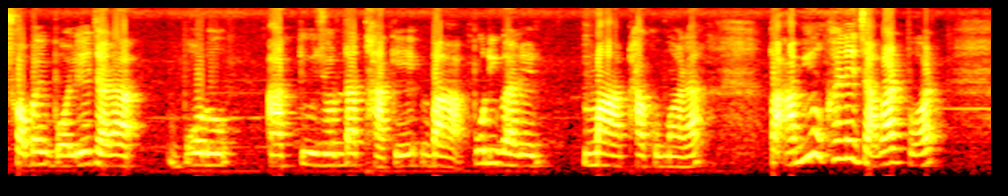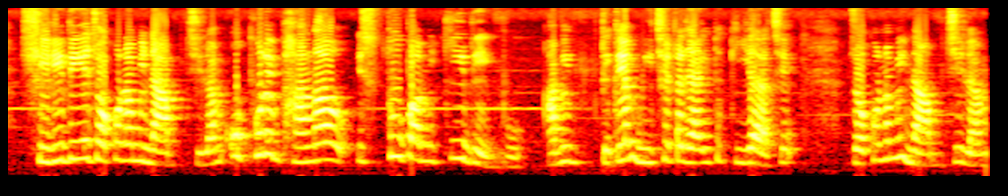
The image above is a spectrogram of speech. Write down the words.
সবাই বলে, যারা বড় আত্মীয়জনরা থাকে বা পরিবারের মা, ঠাকুমারা। তো আমি ওখানে যাওয়ার পর সিঁড়ি দিয়ে যখন আমি নামছিলাম, ওপরে ভাঙা স্তূপ আমি কি দেখব? আমি দেখলাম নিচেটা যাই তো কি আছে। যখন আমি নামছিলাম,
